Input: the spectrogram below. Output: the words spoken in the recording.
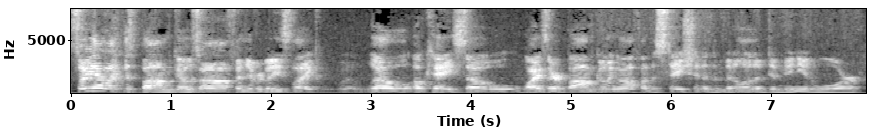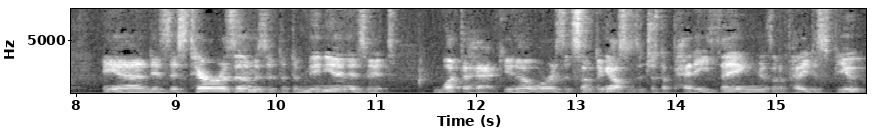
So yeah, like this bomb goes off, and everybody's like, "Well, okay, so why is there a bomb going off on the station in the middle of the Dominion War? And is this terrorism? Is it the Dominion? Is it what the heck, you know, or is it something else? Is it just a petty thing? Is it a petty dispute?"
